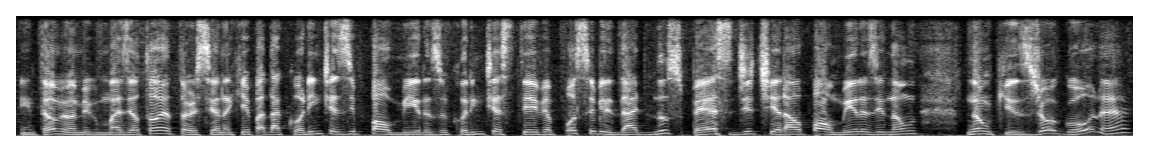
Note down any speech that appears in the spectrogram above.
Então, meu amigo, mas eu tô torcendo aqui para dar Corinthians e Palmeiras. O Corinthians teve a possibilidade nos pés de tirar o Palmeiras e não não quis. Jogou, né?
